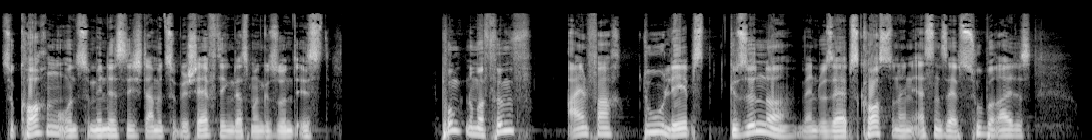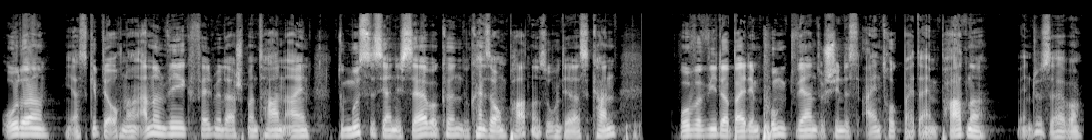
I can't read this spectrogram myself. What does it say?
zu kochen und zumindest sich damit zu beschäftigen, dass man gesund isst. Punkt Nummer 5, einfach, du lebst gesünder, wenn du selbst kochst und dein Essen selbst zubereitest. Oder, ja, es gibt ja auch noch einen anderen Weg, fällt mir da spontan ein. Du musst es ja nicht selber können, du kannst auch einen Partner suchen, der das kann. Wo wir wieder bei dem Punkt wären, du stehst Eindruck bei deinem Partner, wenn du selber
